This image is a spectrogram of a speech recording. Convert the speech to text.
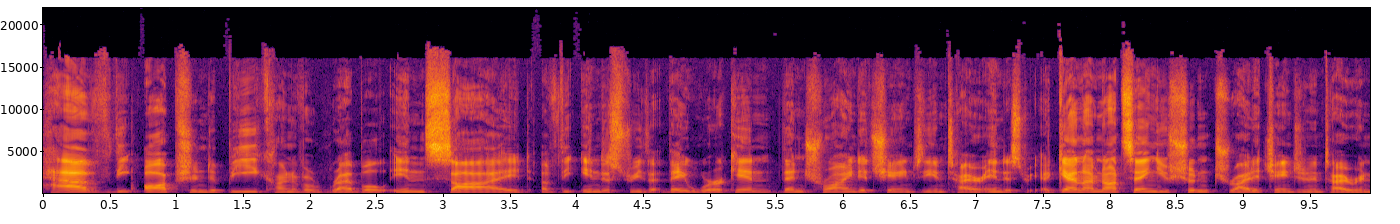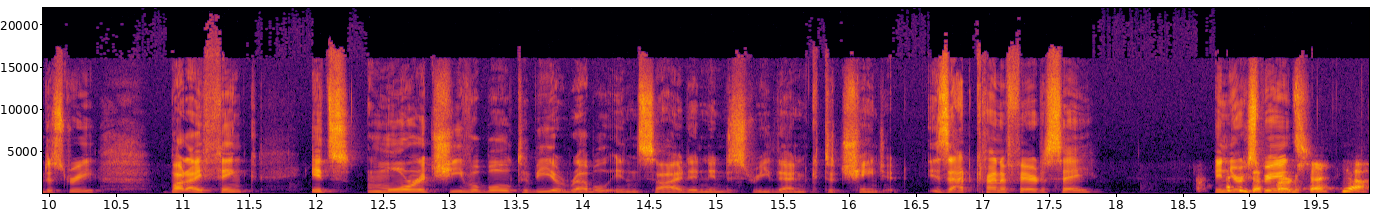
have the option to be kind of a rebel inside of the industry that they work in than trying to change the entire industry. Again, I'm not saying you shouldn't try to change an entire industry, but I think it's more achievable to be a rebel inside an industry than to change it. Is that kind of fair to say? In your I experience? fair to say. Yeah,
